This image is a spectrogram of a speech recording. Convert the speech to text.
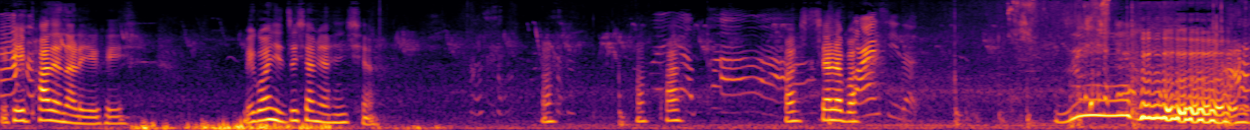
你可以趴在那里也可以，没关系，这下面很浅。啊，好，趴，好，下来吧没关。系的。呜，妈妈，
